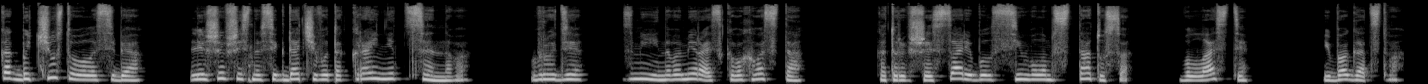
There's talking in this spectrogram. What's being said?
Как бы чувствовала себя, лишившись навсегда чего-то крайне ценного, вроде змеиного мирайского хвоста, который в Шейсаре был символом статуса, власти и богатства.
